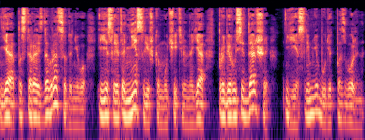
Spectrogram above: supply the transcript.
я постараюсь добраться до него, и если это не слишком мучительно, я проберусь и дальше, если мне будет позволено.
